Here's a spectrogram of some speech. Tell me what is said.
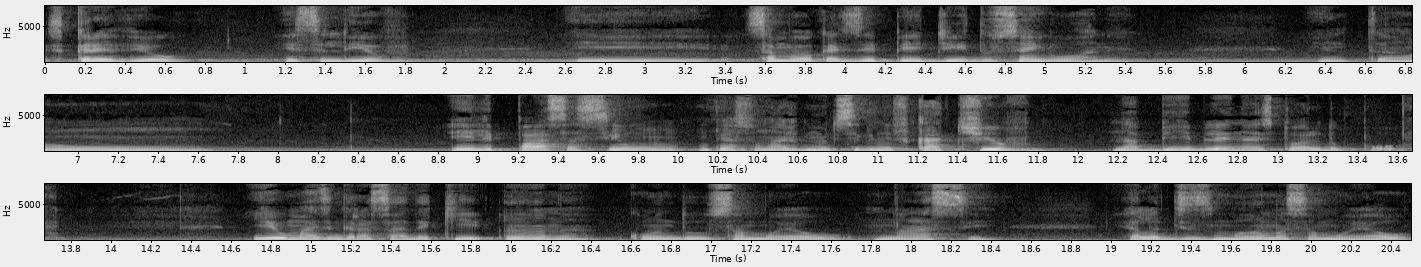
escreveu esse livro. E Samuel quer dizer pedido do Senhor, né? Então, ele passa a ser um, um personagem muito significativo na Bíblia e na história do povo. E o mais engraçado é que Ana, quando Samuel nasce, ela desmama Samuel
